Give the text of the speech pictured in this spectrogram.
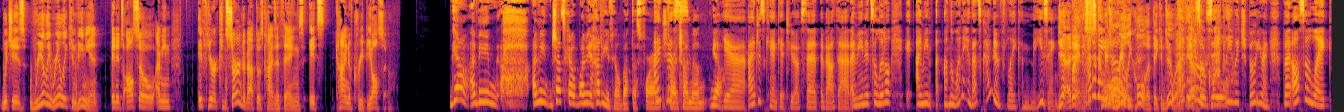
which is really really convenient. And it's also, I mean, if you're concerned about those kinds of things, it's kind of creepy also. Yeah, I mean, I mean, Jessica, I mean, how do you feel about this before I, I just, before I chime in? Yeah. Yeah, I just can't get too upset about that. I mean, it's a little, I mean, on the one hand, that's kind of like amazing. Yeah, it is. It's, cool. it's really cool that they can do it. How do yeah. know so exactly cool. which boat you're in? But also, like,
